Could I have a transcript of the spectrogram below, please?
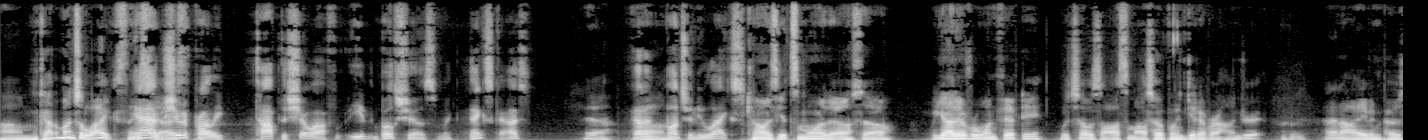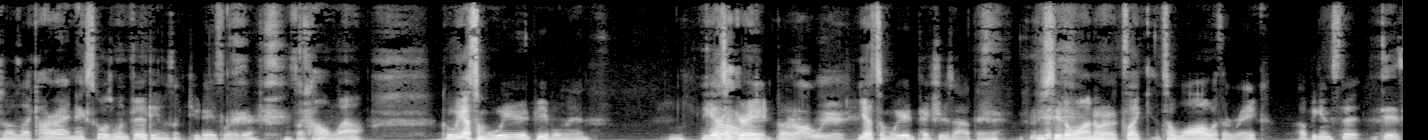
Um, got a bunch of likes. Thanks, yeah, guys. we should have probably topped the show off, either, both shows. I'm like, thanks, guys. Yeah. Got a Um, bunch of new likes. Can always get some more though. So we got over 150, which that was awesome. I was hoping we'd get over 100. Mhm. And I even posted, I was like, all right, next goal is 150. And it was like two days later. It's like, oh, wow. Cool. We got some weird people, man. You guys We're are all- great, but We're all weird. you got some weird pictures out there. You see the one where it's like, it's a wall with a rake up against it. Did.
